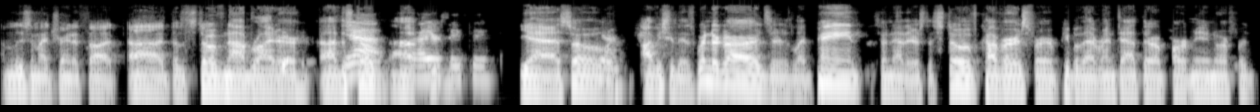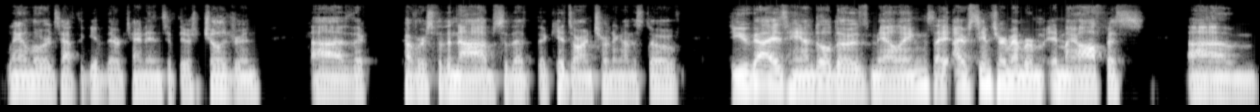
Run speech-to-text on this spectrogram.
I'm losing my train of thought. Uh, the stove knob rider, uh, the yeah, stove knob. fire safety. Yeah, so Yeah. like, obviously there's window guards, there's lead paint. So now there's the stove covers for people that rent out their apartment, or for landlords have to give their tenants if there's children, uh, the covers for the knobs so that the kids aren't turning on the stove. Do you guys handle those mailings? I, I seem to remember in my office um,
